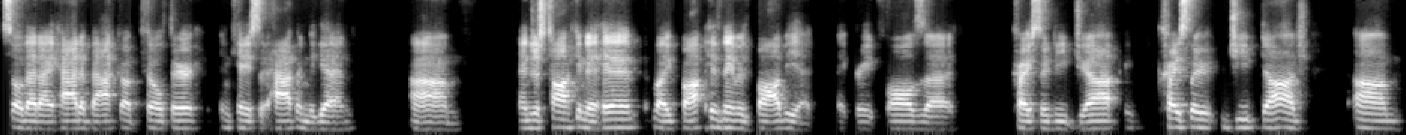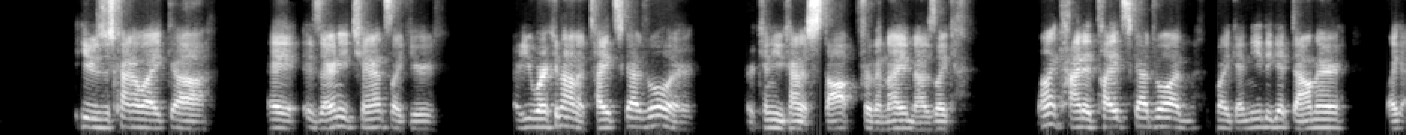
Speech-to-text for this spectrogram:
so that I had a backup filter in case it happened again. Um, and just talking to him, like his name is Bobby at, at Great Falls, uh, Chrysler Chrysler Jeep Dodge. Um, he was just kind of like, uh, "Hey, is there any chance like you're are you working on a tight schedule or or can you kind of stop for the night?" And I was like, "Not a kind of tight schedule. I'm like I need to get down there. Like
